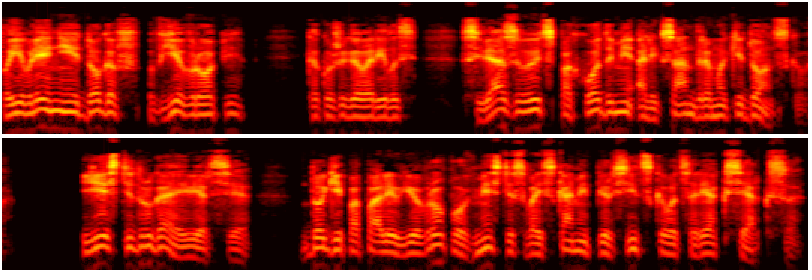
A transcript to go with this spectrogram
Появление догов в Европе, как уже говорилось, связывают с походами Александра Македонского. Есть и другая версия. Доги попали в Европу вместе с войсками персидского царя Ксеркса.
